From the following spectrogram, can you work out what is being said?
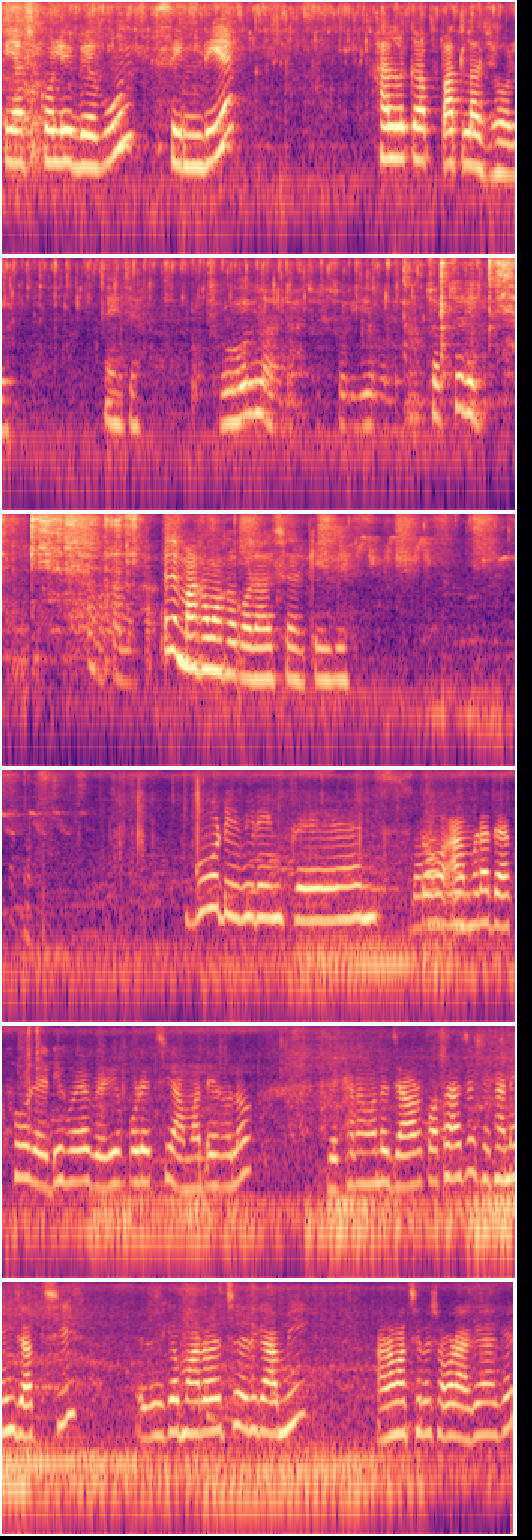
পেঁয়াজ কলি বেগুন সিম দিয়ে হালকা পাতলা ঝোল। এই যে। ঝোল না চচ্চড়ি মাখা মাখা করা আছে আর কি এই যে। গুড ইভিনিং ফ্রেন্ডস তো আমরা দেখো রেডি হয়ে বেরিয়ে পড়েছি। আমাদের হলো যেখানে আমাদের যাওয়ার কথা আছে সেখানেই যাচ্ছি। এদিকে মা রয়েছে এদিকে আমি আর আমার ছেলে সবার আগে আগে।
